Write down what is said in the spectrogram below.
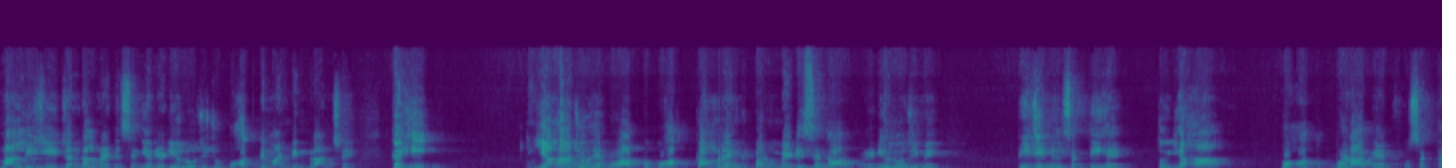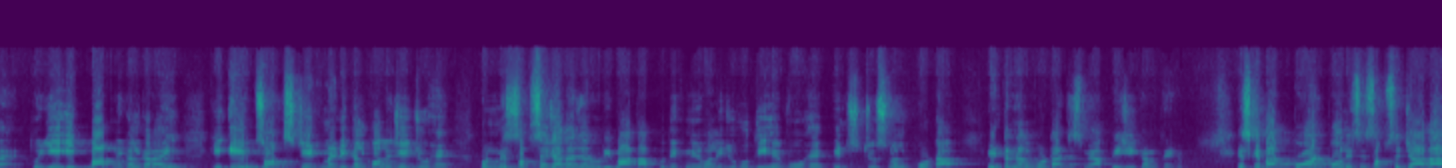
मान लीजिए जनरल मेडिसिन या रेडियोलॉजी, जो बहुत डिमांडिंग ब्रांच है, कहीं यहाँ जो है वो आपको बहुत कम रैंक पर मेडिसिन और रेडियोलॉजी में पीजी मिल सकती है। तो यहाँ बहुत बड़ा गैप हो सकता है। तो ये एक बात निकल कर आई कि एम्स और स्टेट मेडिकल कॉलेजेस जो हैं, उनमें सबसे ज़्यादा ज़रूरी बात आपको देखने वाली जो होती है, वो है इंस्टीट्यूशनल कोटा, इंटरनल कोटा जिसमें आप पीजी करते हैं। इसके बाद बॉन्ड पॉलिसी सबसे ज़्यादा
